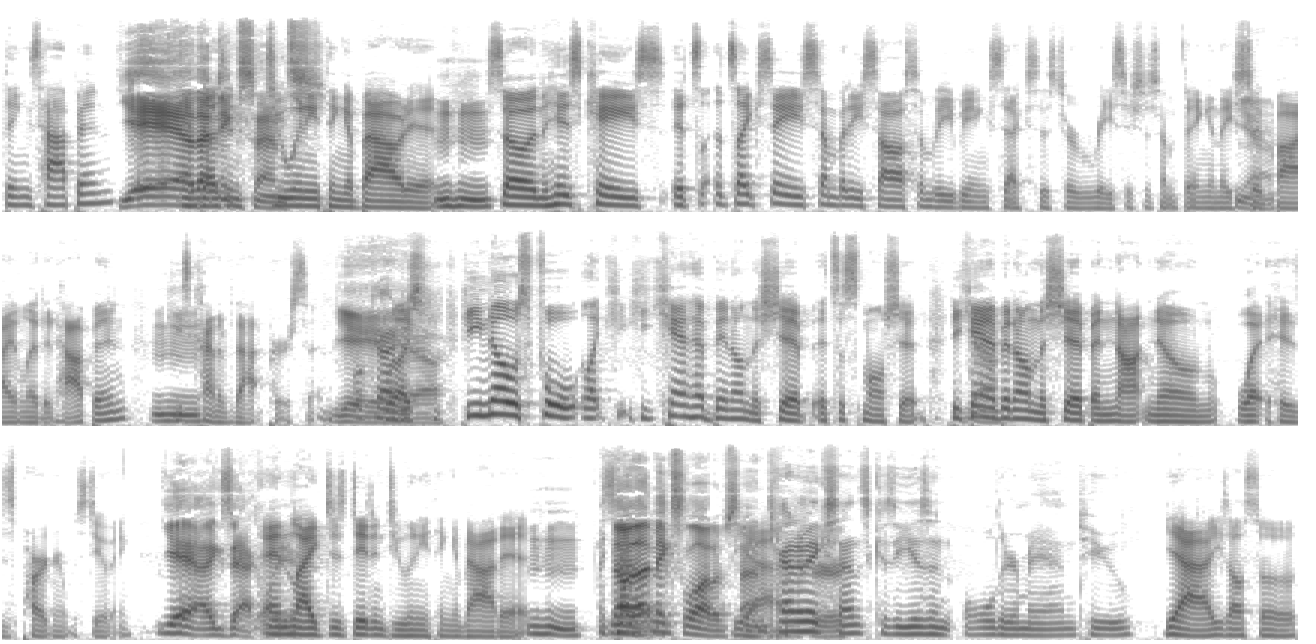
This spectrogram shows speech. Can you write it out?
things happen. Yeah, and that doesn't makes sense. do anything about it. Mhm. So in his case, it's it's like say somebody saw somebody being sexist or racist or something, and they stood Yeah. by and let it happen. He's kind of that person. Yeah, Okay. yeah, like yeah. he knows full like he, he can't have been on the ship. It's a small ship. He can't Yeah. have been on the ship and not known what his partner was doing, Yeah, exactly. and like just didn't do anything about it. Mm-hmm. It's no, that makes a lot of Yeah. sense. kind of makes sure. sense because he is an older man too. Yeah, he's also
